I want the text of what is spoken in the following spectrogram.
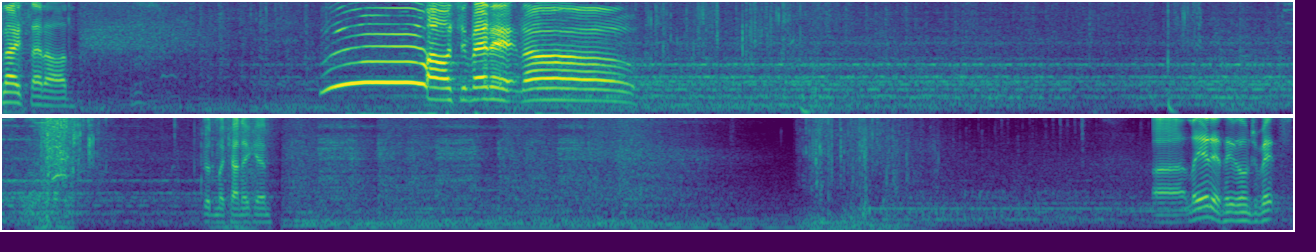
nice that odd. Oh, she made it. No. Good mechanic game. Uh, lady, thank you 100 bits.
